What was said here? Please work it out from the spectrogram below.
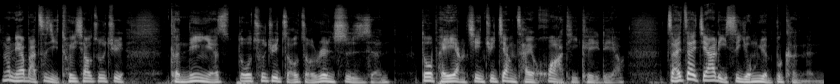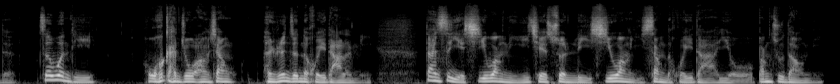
那你要把自己推销出去，肯定也是多出去走走，认识人，多培养兴趣，这样才有话题可以聊。宅在家里是永远不可能的。这问题，我感觉我好像很认真的回答了你，但是也希望你一切顺利，希望以上的回答有帮助到你。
